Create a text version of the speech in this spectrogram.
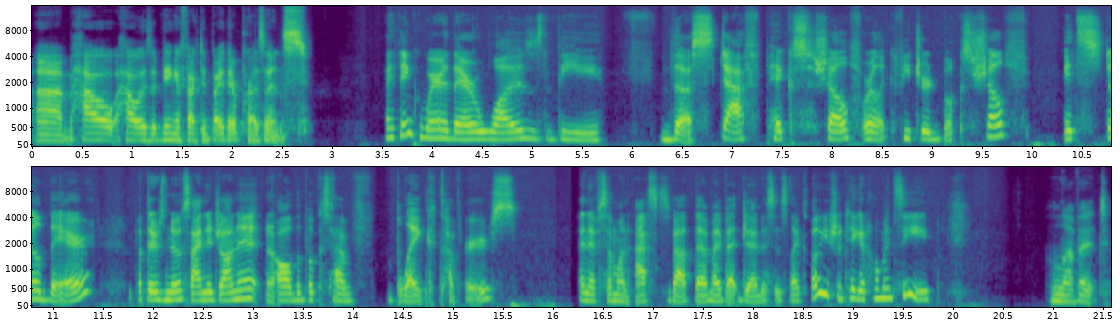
Um, how how is it being affected by their presence? I think where there was the the staff picks shelf or like featured books shelf, it's still there, but there's no signage on it, and all the books have blank covers. And if someone asks about them, I bet Janice is like, "Oh, you should take it home and see." love it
